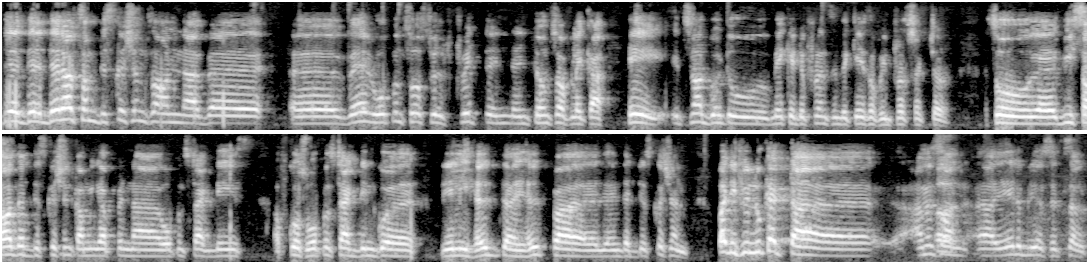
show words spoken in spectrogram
the, the, there are some discussions on uh, where, uh, where open source will fit in, in terms of like, a, hey, it's not going to make a difference in the case of infrastructure. So uh, we saw that discussion coming up in uh, OpenStack days. Of course, OpenStack didn't go really help uh, help uh, in the discussion. But if you look at uh, Amazon AWS itself,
